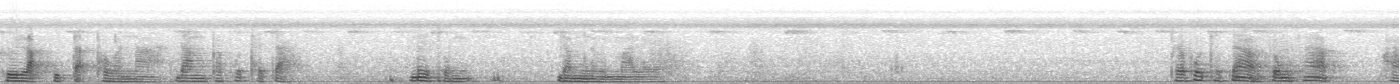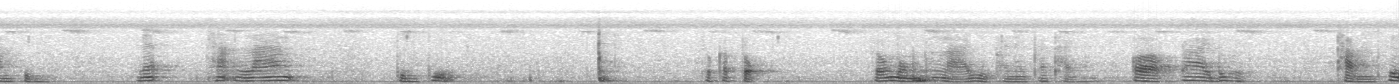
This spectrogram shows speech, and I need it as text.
คือหลักจิตภาวนาดังพระพุทธเจ้าได้ทรงดำเนินมาแล้วพระพุทธเจ้าทรงทราบความจริงและชะล้าง สิ่งที่สกปรกโสมมทั้งหลายอยู่ภายในพระไทยออกได้ด้วยธรรมซึ่ง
